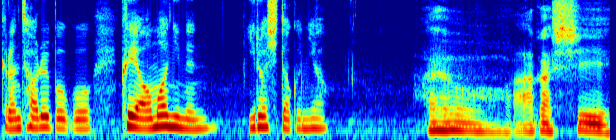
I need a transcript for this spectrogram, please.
그런 저를 보고 그의 어머니는 이러시더군요. 아유 아가씨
